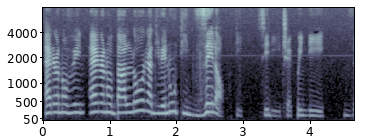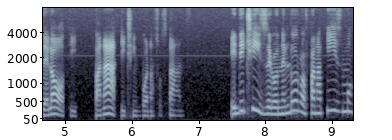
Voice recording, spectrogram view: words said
erano, erano da allora divenuti zeloti, si dice, quindi zeloti, fanatici in buona sostanza, e decisero nel loro fanatismo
